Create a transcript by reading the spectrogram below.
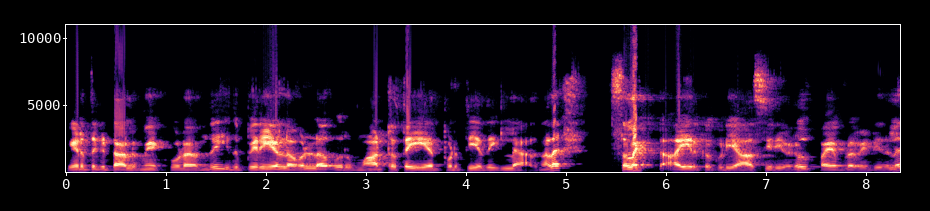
எடுத்துக்கிட்டாலுமே கூட வந்து இது பெரிய லெவலில் ஒரு மாற்றத்தை ஏற்படுத்தியது இல்லை. அதனால செலக்ட் ஆகியிருக்கக்கூடிய ஆசிரியர்கள் பயப்பட வேண்டியதில்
